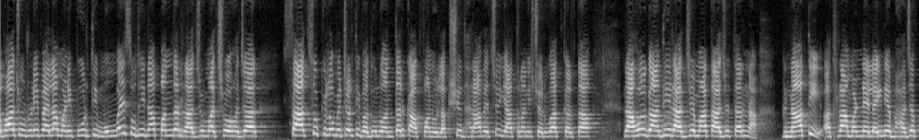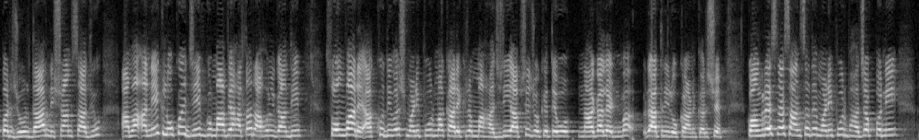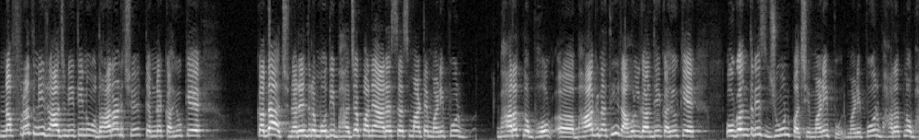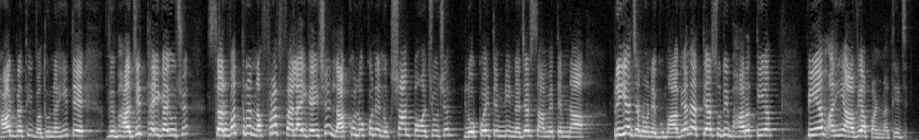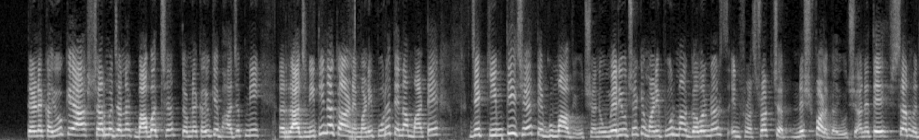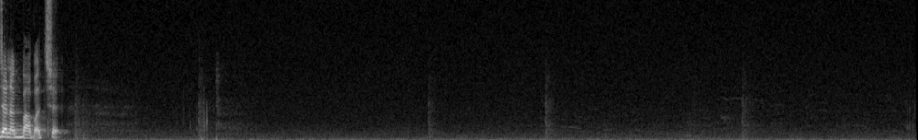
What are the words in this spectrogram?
લોકસભા ચૂંટણી પહેલા મણિપુરથી મુંબઈ સુધીના પંદર રાજ્યોમાં છ હજાર સાતસો કિલોમીટરથી વધુનું અંતર કાપવાનું લક્ષ્ય ધરાવે છે યાત્રાની શરૂઆત કરતા રાહુલ ગાંધી રાજ્યમાં તાજેતરના જ્ઞાતિ અથડામણને લઈને ભાજપ પર જોરદાર નિશાન સાધ્યું. આમાં અનેક લોકોએ જીવ ગુમાવ્યા હતા. રાહુલ ગાંધી સોમવારે આખો દિવસ મણિપુરમાં કાર્યક્રમમાં હાજરી આપશે જોકે તેઓ નાગાલેન્ડમાં રાત્રિ રોકાણ કરશે. કોંગ્રેસના સાંસદે મણિપુર ભાજપની નફરતની રાજનીતિનું ઉદાહરણ છે. તેમણે કહ્યું કે કદાચ નરેન્દ્ર મોદી ભાજપ અને આરએસએસ માટે મણિપુર ભારતનો ભોગ ભાગ નથી. રાહુલ ગાંધીએ કહ્યું કે ઓગણત્રીસ જૂન પછી મણિપુર મણિપુર ભારતનો ભાગ નથી, વધુ નહીં, તે વિભાજિત થઈ ગયું છે. સર્વત્ર નફરત ફેલાઈ ગઈ છે. લાખો લોકોને નુકસાન પહોંચ્યું છે. લોકોએ તેમની નજર સામે તેમના પ્રિયજનોને ગુમાવ્યા અને અત્યાર સુધી ભારતીય પીએમ અહીં આવ્યા પણ નથી. તેણે કહ્યું કે આ શર્મજનક બાબત છે. તેમણે કહ્યું કે ભાજપની રાજનીતિના કારણે મણિપુરે તેના માટે જે કિંમતી છે તે ગુમાવ્યું છે અને ઉમેર્યું છે કે મણિપુરમાં ગવર્નન્સ ઇન્ફ્રાસ્ટ્રક્ચર નિષ્ફળ ગયું છે અને તે શર્મજનક બાબત છે.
